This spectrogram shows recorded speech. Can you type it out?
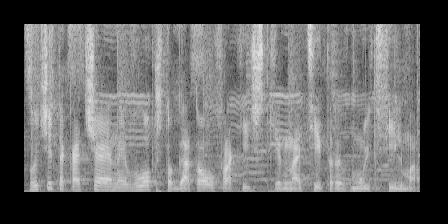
Звучит так отчаянно и в лоб, что готово практически на титры в мультфильма.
